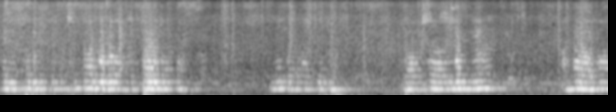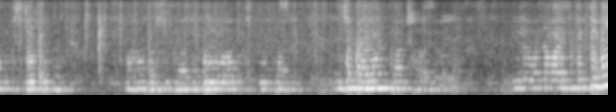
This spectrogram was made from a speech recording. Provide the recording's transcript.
మీరు ఇప్పుడు చింతవరకు కూడా ఎప్పుడు నీ కొందనాలు దేవుడు ద్రాక్షాలు నేను అన్నవానికి స్తోత్రం మహాపరిశుద్ధ గొప్పవానికి స్తోత్రాలు నిజమైన ద్రాక్షాలు నీలో ఉన్న వారికి నిత్యము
